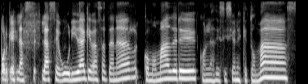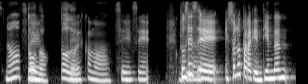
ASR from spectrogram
por qué. la, se- la seguridad que vas a tener como madre, con las decisiones que tomás, ¿no? Sí, Todo, todo. Es como, sí. sí, Entonces, eh, es solo para que entiendan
